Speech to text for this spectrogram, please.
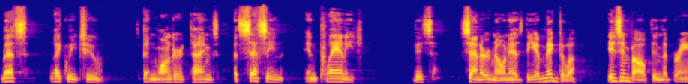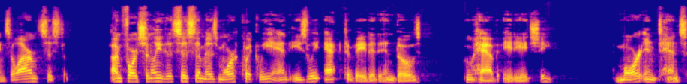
less likely to spend longer times assessing and planning. This center, known as the amygdala, is involved in the brain's alarm system. Unfortunately, the system is more quickly and easily activated in those who have ADHD. More intense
